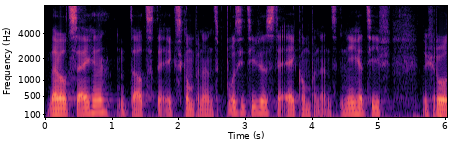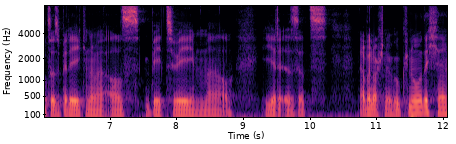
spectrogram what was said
Dat wil zeggen dat de x-component positief is, de y-component negatief. De groottes berekenen we als b2 maal. Hier is het. We hebben nog een hoek nodig. Hè.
